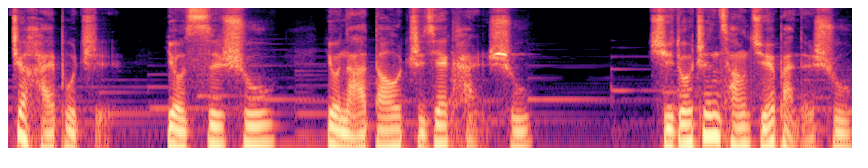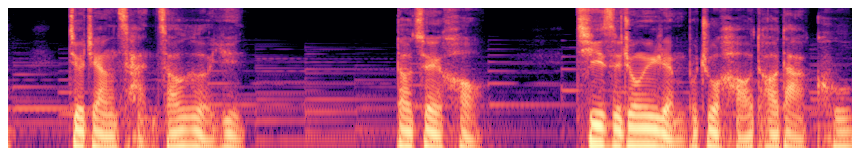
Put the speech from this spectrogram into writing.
这还不止，又撕书，又拿刀直接砍书，许多珍藏绝版的书就这样惨遭厄运。到最后，妻子终于忍不住嚎啕大哭，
